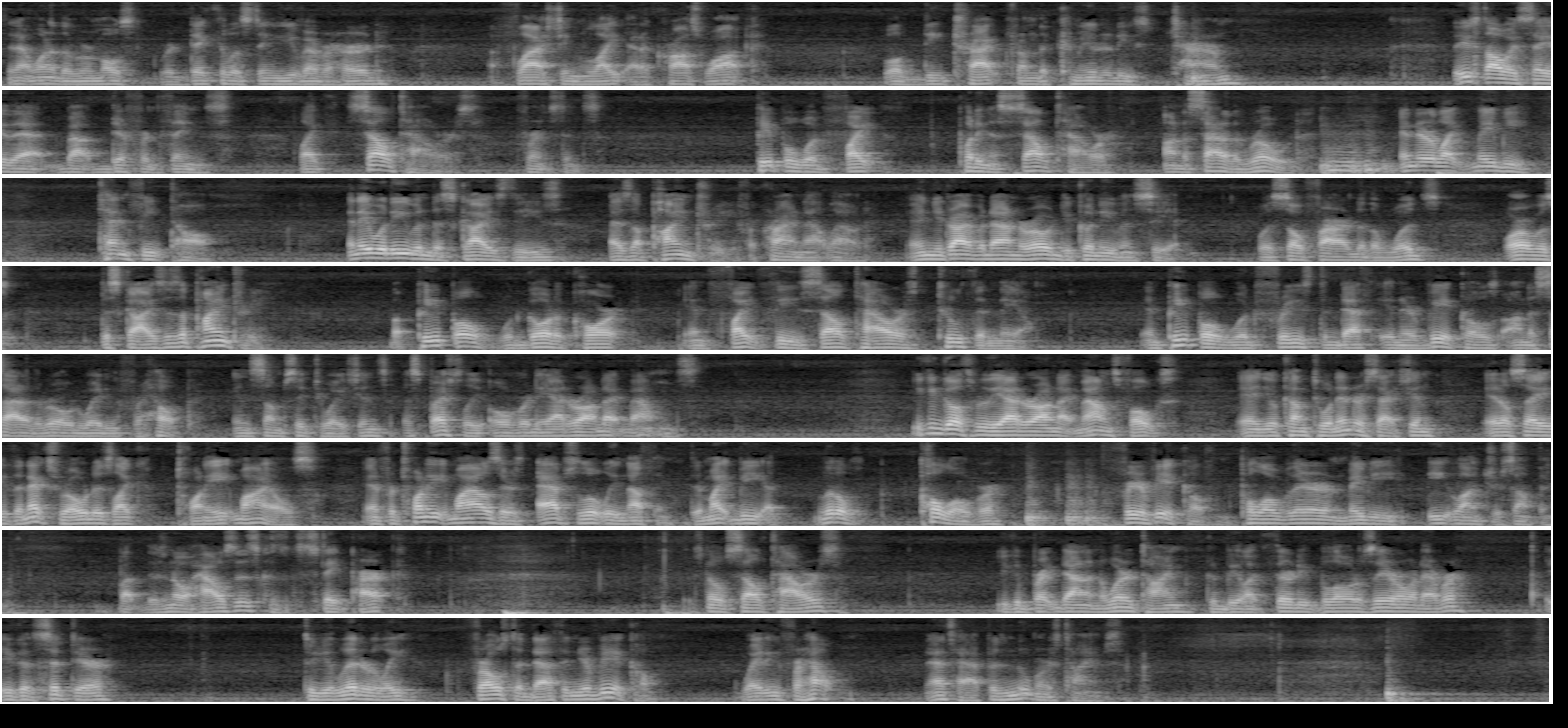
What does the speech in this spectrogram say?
Isn't that one of the most ridiculous things you've ever heard? A flashing light at a crosswalk will detract from the community's charm. They used to always say that about different things, like cell towers, for instance. People would fight putting a cell tower on the side of the road, mm-hmm. and they're like maybe 10 feet tall. And they would even disguise these as a pine tree for crying out loud. And you drive it down the road, you couldn't even see it. It was so far into the woods, or it was disguised as a pine tree. But people would go to court and fight these cell towers tooth and nail. And people would freeze to death in their vehicles on the side of the road waiting for help in some situations, especially over in the Adirondack Mountains. You can go through the Adirondack Mountains, folks, and you'll come to an intersection. It'll say the next road is like 28 miles. And for 28 miles, there's absolutely nothing. There might be a little pullover for your vehicle. Pull over there and maybe eat lunch or something. But there's no houses because it's a state park. There's no cell towers. You could break down in the wintertime, could be like 30 below zero or whatever. You could sit there till you literally froze to death in your vehicle, waiting for help. That's happened numerous times.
